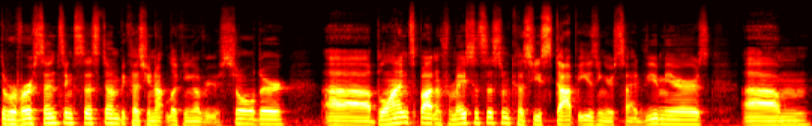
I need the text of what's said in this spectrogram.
the reverse sensing system because you're not looking over your shoulder uh, blind spot information system because you stopped using your side view mirrors, um,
